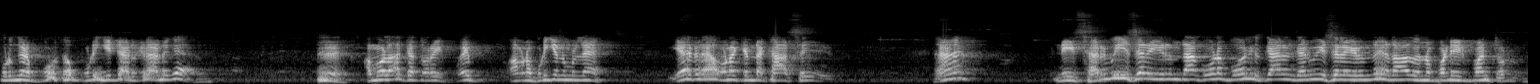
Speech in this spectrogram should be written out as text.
புடுங்குற போட்டோ பிடுங்கிட்டா இருக்கிறானுங்க. அமலாக்கத்துறை போய் அவனை பிடிக்கணும்ல. ஏதா உனக்கு இந்த காசு? ஆ? நீ சர்வீஸில் இருந்தால் கூட போலீஸ்காரன் சர்வீஸில் இருந்து ஏதாவது ஒன்று பண்ணியிருப்பான்னு சொல்கிறேன்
